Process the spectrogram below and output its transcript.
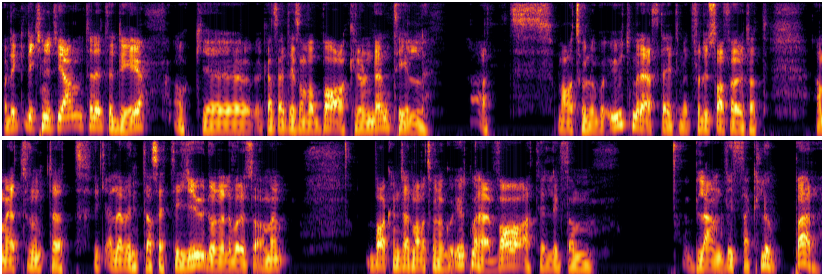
Och det, det knyter ju an till lite det och eh, jag kan säga att det som var bakgrunden till att man var tvungen att gå ut med det här statementet. För du sa förut att, ja men jag tror inte att, eller vi inte har sett det i judon eller vad du sa, men bakgrunden till att man var tvungen att gå ut med det här var att det liksom bland vissa klubbar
